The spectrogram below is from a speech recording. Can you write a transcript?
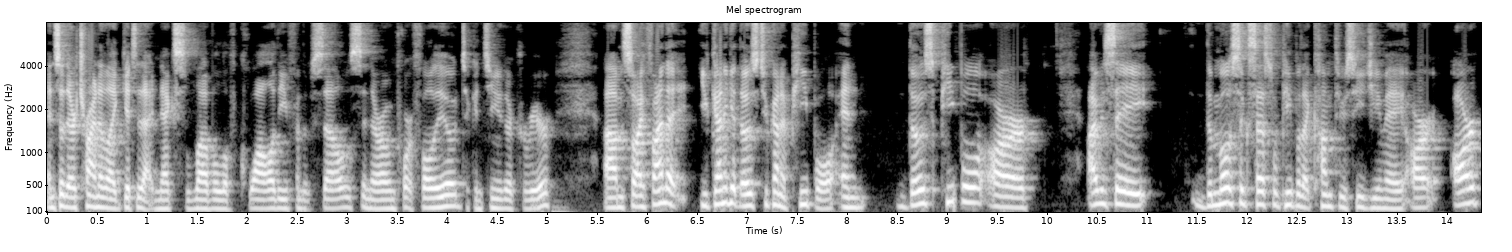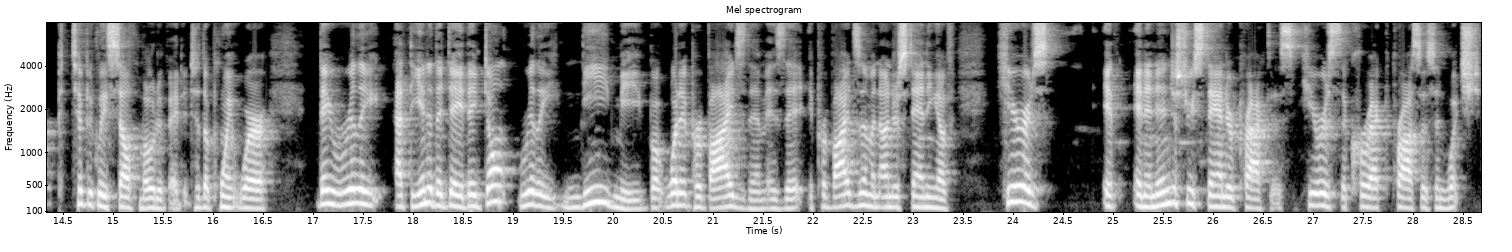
And so they're trying to like get to that next level of quality for themselves in their own portfolio to continue their career. Um, so I find that you kind of get those two kind of people, and those people are, I would say, the most successful people that come through CGMA are are typically self motivated to the point where they really, at the end of the day, they don't really need me. But what it provides them is that it provides them an understanding of here is if in an industry standard practice, here is the correct process in which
